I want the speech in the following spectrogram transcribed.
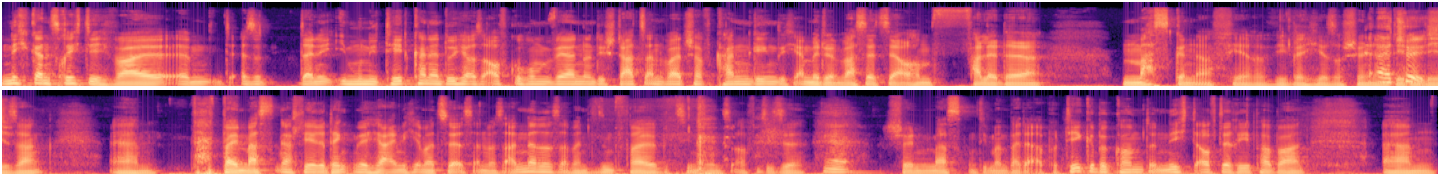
nicht ganz richtig, weil ähm, also deine Immunität kann ja durchaus aufgehoben werden und die Staatsanwaltschaft kann gegen dich ermitteln, was jetzt ja auch im Falle der Maskenaffäre, wie wir hier so schön im Natürlich. DDD sagen. Ähm, bei Maskenaffäre denken wir ja eigentlich immer zuerst an was anderes, aber in diesem Fall beziehen wir uns auf diese ja. schönen Masken, die man bei der Apotheke bekommt und nicht auf der Reeperbahn. Ähm,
